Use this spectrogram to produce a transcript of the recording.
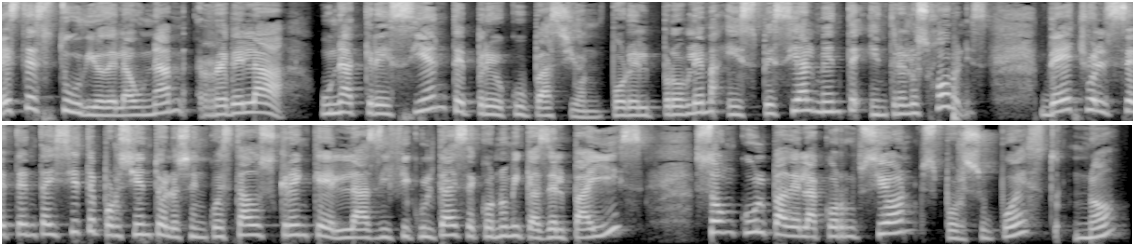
Este estudio de la UNAM revela una creciente preocupación por el problema, especialmente entre los jóvenes. De hecho, el 77% de los encuestados creen que las dificultades económicas del país son culpa de la corrupción. Pues, por supuesto, ¿no?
